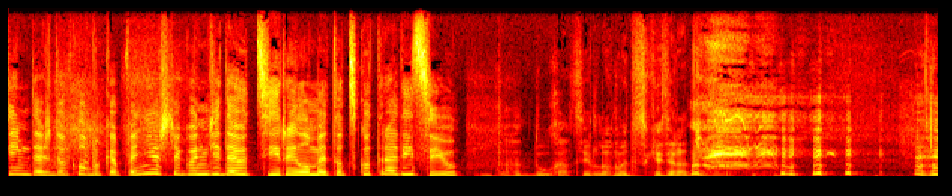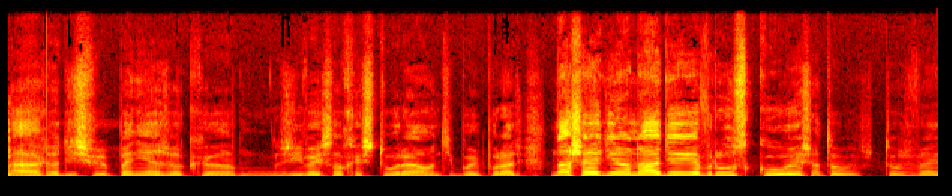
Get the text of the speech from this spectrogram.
tým dáš do klobúka peniaž, tak oni ti dajú cyrilometodskú tradíciu. Ducha cyrilometodskej tradície. A hodíš peniažok e, živej soche štúra a on ti bude povedať, naša jediná nádej je v Rusku, vieš, a to, to už aj,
